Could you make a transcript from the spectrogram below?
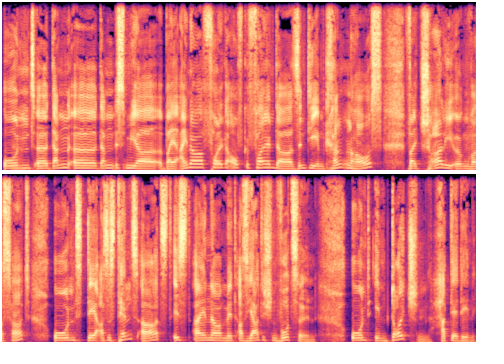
Und äh, dann, äh, dann ist mir bei einer Folge aufgefallen, da sind die im Krankenhaus, weil Charlie irgendwas hat und der Assistenzarzt ist einer mit asiatischen Wurzeln. Und im Deutschen hat er den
